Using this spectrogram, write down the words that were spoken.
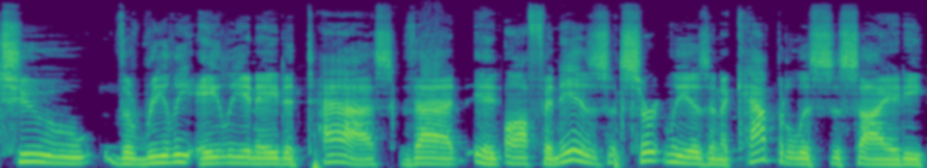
to the really alienated task that it often is, and certainly is in a capitalist society.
